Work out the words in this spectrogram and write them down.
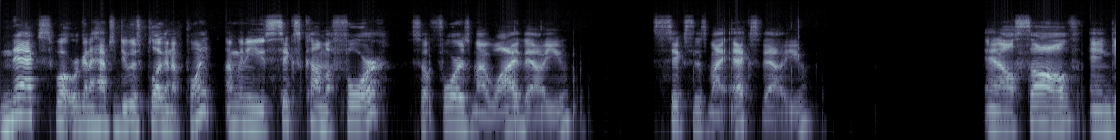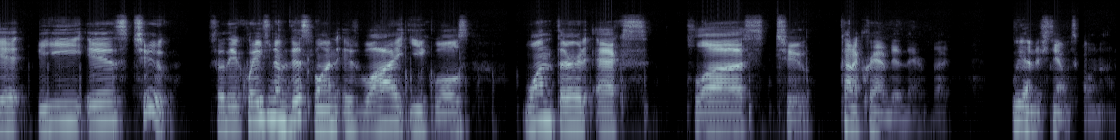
Next, what we're going to have to do is plug in a point. I'm going to use 6 comma 4. So 4 is my y value. 6 is my x value and I'll solve and get b is 2. So the equation of this one is y equals 1 third x plus 2. Kind of crammed in there, but we understand what's going on.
